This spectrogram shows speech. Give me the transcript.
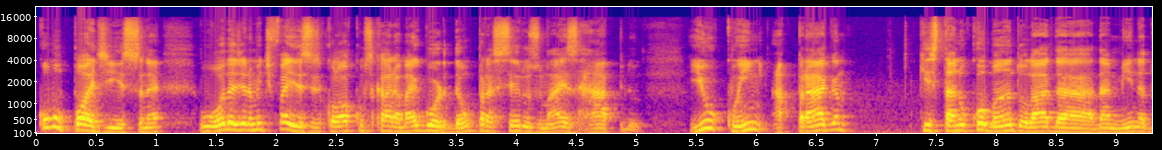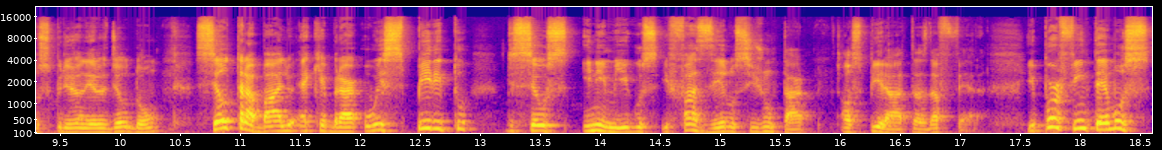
Como pode isso, né? O Oda geralmente faz isso. Ele coloca os caras mais gordão para ser os mais rápidos. E o Queen, a praga, que está no comando lá da, da mina dos prisioneiros de Eudon. Seu trabalho é quebrar o espírito de seus inimigos e fazê-los se juntar aos piratas da fera. E por fim temos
